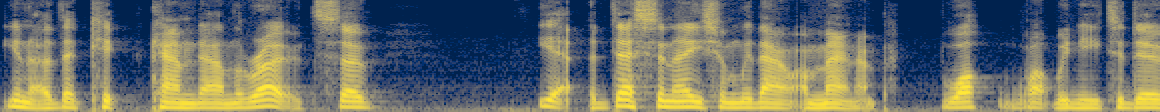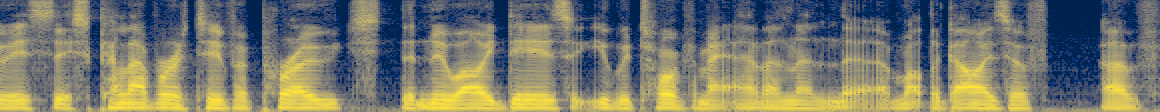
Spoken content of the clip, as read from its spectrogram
you know, they kick the can down the road. So yeah, a destination without a map. What what we need to do is this collaborative approach, the new ideas that you were talking about, Helen, and, the, and what the guys have have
